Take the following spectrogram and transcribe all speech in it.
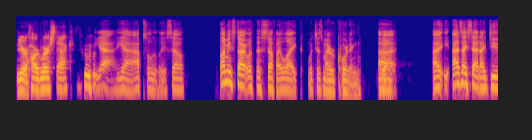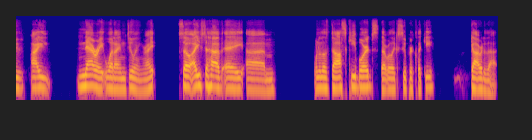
your hardware stack? yeah, yeah, absolutely. So let me start with the stuff I like, which is my recording. Yeah. Uh, I, as I said, I do I narrate what I'm doing, right? So I used to have a um, one of those Das Keyboards that were like super clicky. Got rid of that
